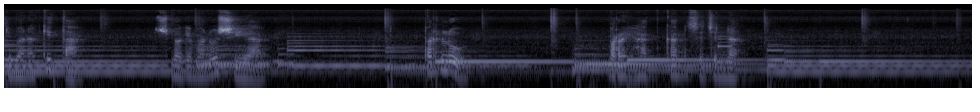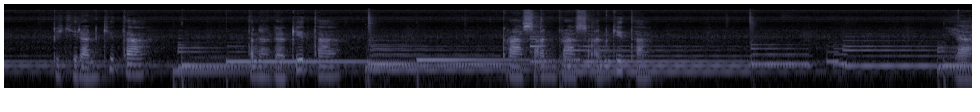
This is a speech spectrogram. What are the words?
di mana kita sebagai manusia perlu merehatkan sejenak pikiran kita, tenaga kita, perasaan-perasaan kita. Ya,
